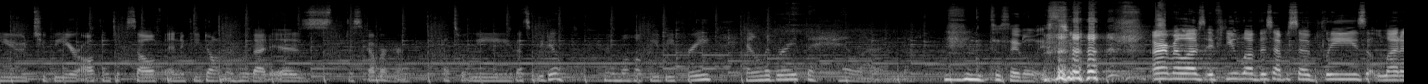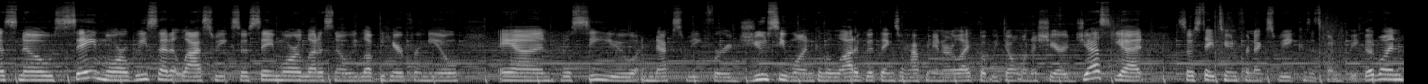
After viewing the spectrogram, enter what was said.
you to be your authentic self. And if you don't know who that is, discover her. That's what we that's what we do. And we'll help you be free and liberate the hell out of you. to say the least. All right, my loves, if you love this episode, please let us know. Say more. We said it last week, so say more. Let us know. We love to hear from you. And we'll see you next week for a juicy one because a lot of good things are happening in our life, but we don't want to share just yet. So stay tuned for next week because it's going to be a good one.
